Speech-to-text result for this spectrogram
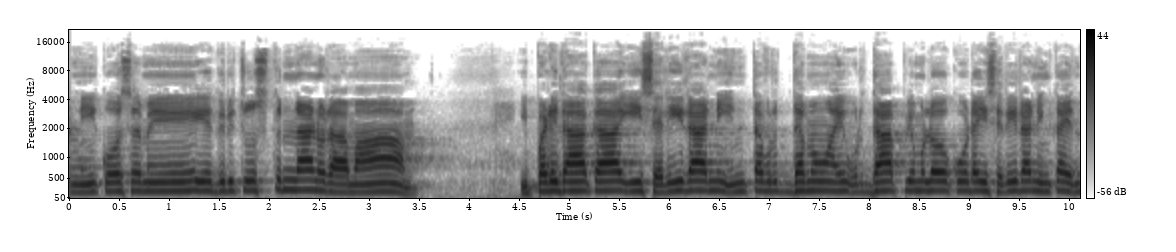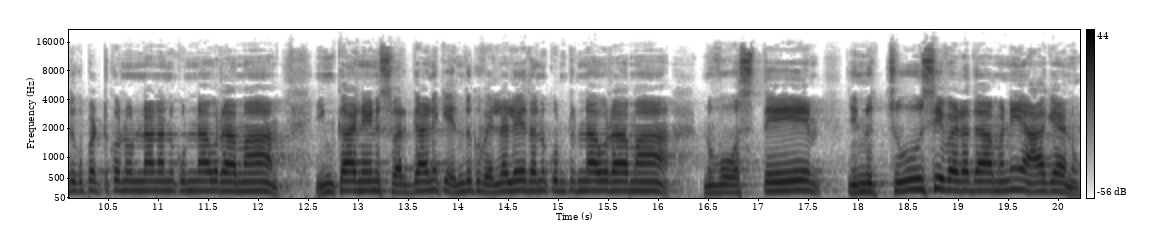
నీకోసమే ఎదురు చూస్తున్నాను రామా. ఇప్పటిదాకా ఈ శరీరాన్ని ఇంత వృద్ధము అయి వృద్ధాప్యములో కూడా ఈ శరీరాన్ని ఇంకా ఎందుకు పట్టుకొని ఉన్నాననుకున్నావు రామా? ఇంకా నేను స్వర్గానికి ఎందుకు వెళ్ళలేదనుకుంటున్నావు రామా? నువ్వు వస్తే నిన్ను చూసి వెడదామని ఆగాను.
